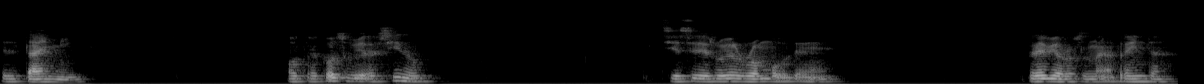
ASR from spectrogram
El timing. Otra cosa hubiera sido si ese Royal Rumble de previo a WrestleMania 30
